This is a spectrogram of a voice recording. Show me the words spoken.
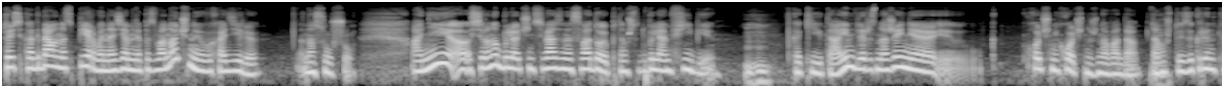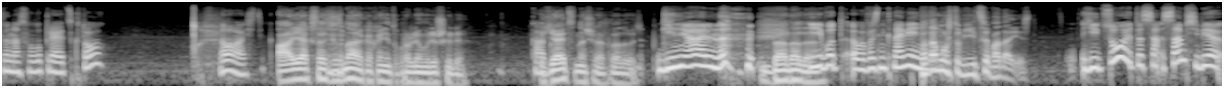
то есть когда у нас первые наземные позвоночные выходили на сушу, они все равно были очень связаны с водой, потому что это были амфибии Мгм. какие-то. А им для размножения, э, хочешь не хочешь, нужна вода. Потому что из икринки у нас вылупляется кто? Головастик. А я, кстати, знаю, как они эту проблему решили. Как? Яйца начали откладывать. Гениально. Да-да-да. И вот э, возникновение Потому что в яйце вода есть. Яйцо это са- сам себе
